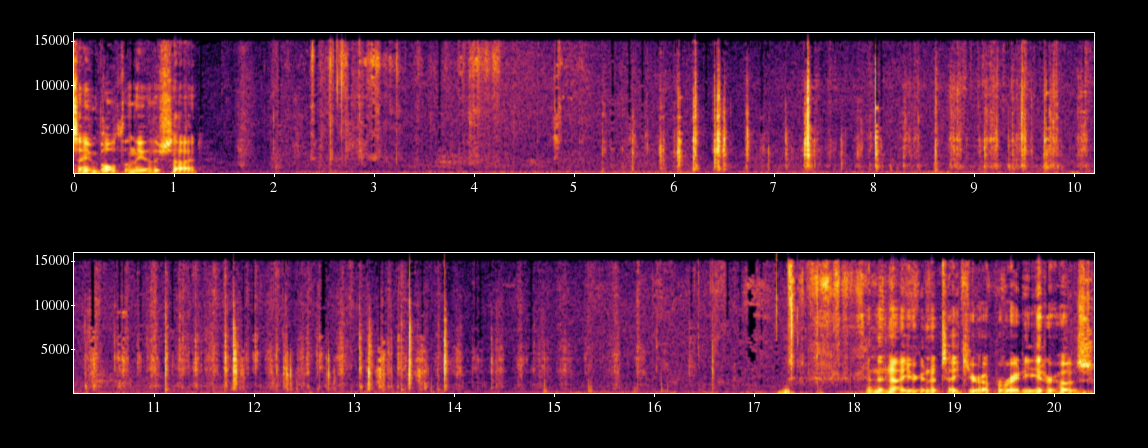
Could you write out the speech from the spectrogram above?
Same bolt on the other side. And then now you're going to take your upper radiator hose,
